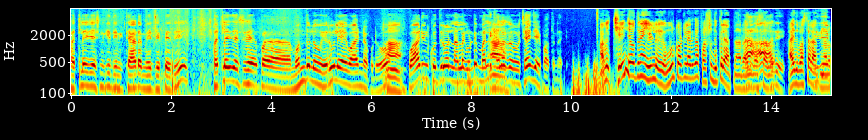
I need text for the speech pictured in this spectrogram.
ఫర్టిలైజేషన్కి దీనికి తేడా మీరు చెప్పేది ఫర్టిలైజేషన్ మందులు ఎరువులు అవి వాడినప్పుడు. వాడిన కొద్ది రోజులు నల్లగా ఉండి మళ్ళీ. కలర్ చేంజ్ అయిపోతున్నాయి అవి చేంజ్ అవుతున్నాయి. వీళ్ళు ఊరుకోవట్లేదుగా. ఫస్ట్ దిక్కులు వేస్తున్నారు. ఐదు బస్తాలు. ఐదు బస్తాలు వేస్తున్నారు.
